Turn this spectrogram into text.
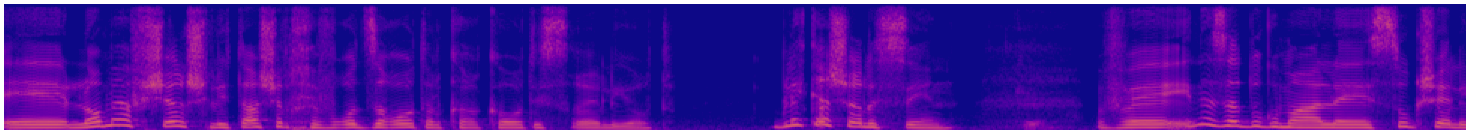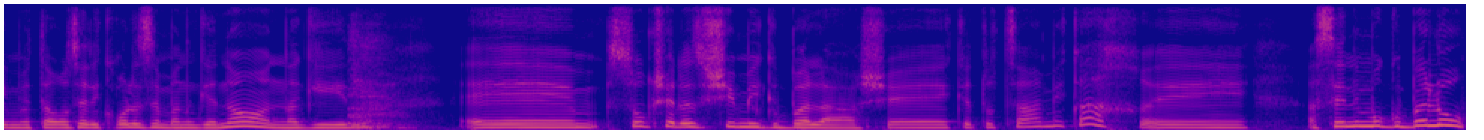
אה, לא מאפשר שליטה של חברות זרות על קרקעות ישראליות. בלי קשר לסין. כן. והנה זו דוגמה לסוג של, אם אתה רוצה לקרוא לזה מנגנון, נגיד, אה, סוג של איזושהי מגבלה, שכתוצאה מכך הסינים הוגבלו,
